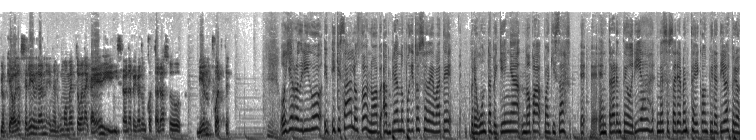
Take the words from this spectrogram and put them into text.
los que ahora celebran, en algún momento van a caer y, se van a pegar un costalazo bien fuerte. Oye, Rodrigo, y, y quizás los dos, ¿no? Ampliando un poquito ese debate, pregunta pequeña, no para pa quizás eh, eh, entrar en teorías necesariamente ahí conspirativas, pero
